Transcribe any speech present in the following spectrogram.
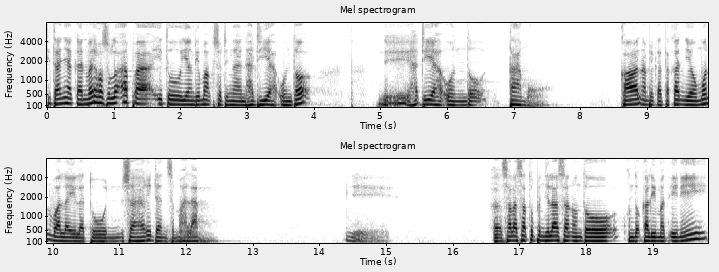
Ditanyakan, wahai Rasulullah apa itu yang dimaksud dengan hadiah untuk hadiah untuk tamu? Kal Nabi katakan yaumun walailatun sehari dan semalam. Eh, salah satu penjelasan untuk untuk kalimat ini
